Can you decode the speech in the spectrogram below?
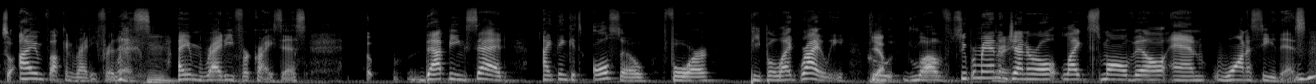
so I am fucking ready for this. Hmm. I am ready for Crisis. That being said, I think it's also for people like Riley who Yep. love Superman in general, liked Smallville, and want to see this, mm-hmm.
